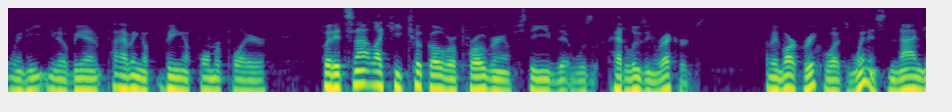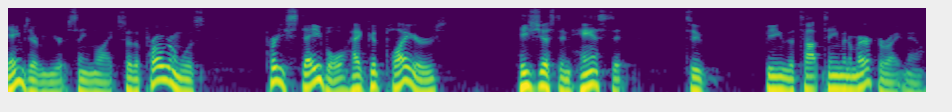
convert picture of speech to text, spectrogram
when he, you know, being having a being a former player, but it's not like he took over a program, Steve, that was had losing records. I mean, Mark Richt was winning nine games every year. It seemed like so the program was pretty stable, had good players. He's just enhanced it to being the top team in America right now.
